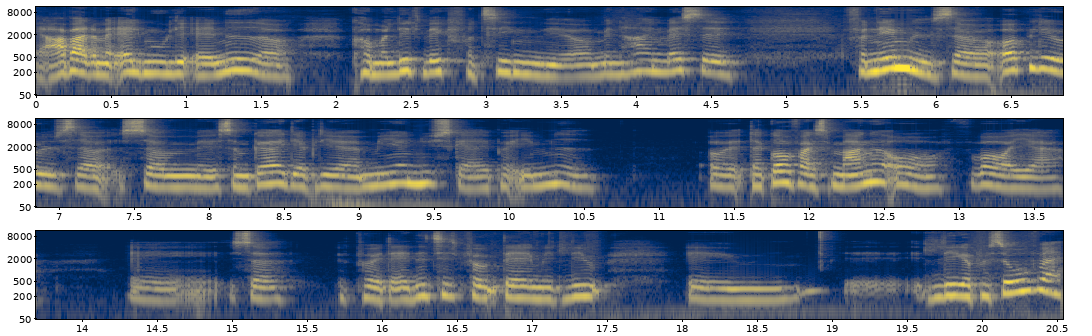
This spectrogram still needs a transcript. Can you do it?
jeg arbejder med alt muligt andet, og kommer lidt væk fra tingene, og, men har en masse fornemmelser og oplevelser, som, øh, som gør, at jeg bliver mere nysgerrig på emnet. Og der går faktisk mange år, hvor jeg øh, så på et andet tidspunkt der i mit liv øh, øh ligger på sofa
